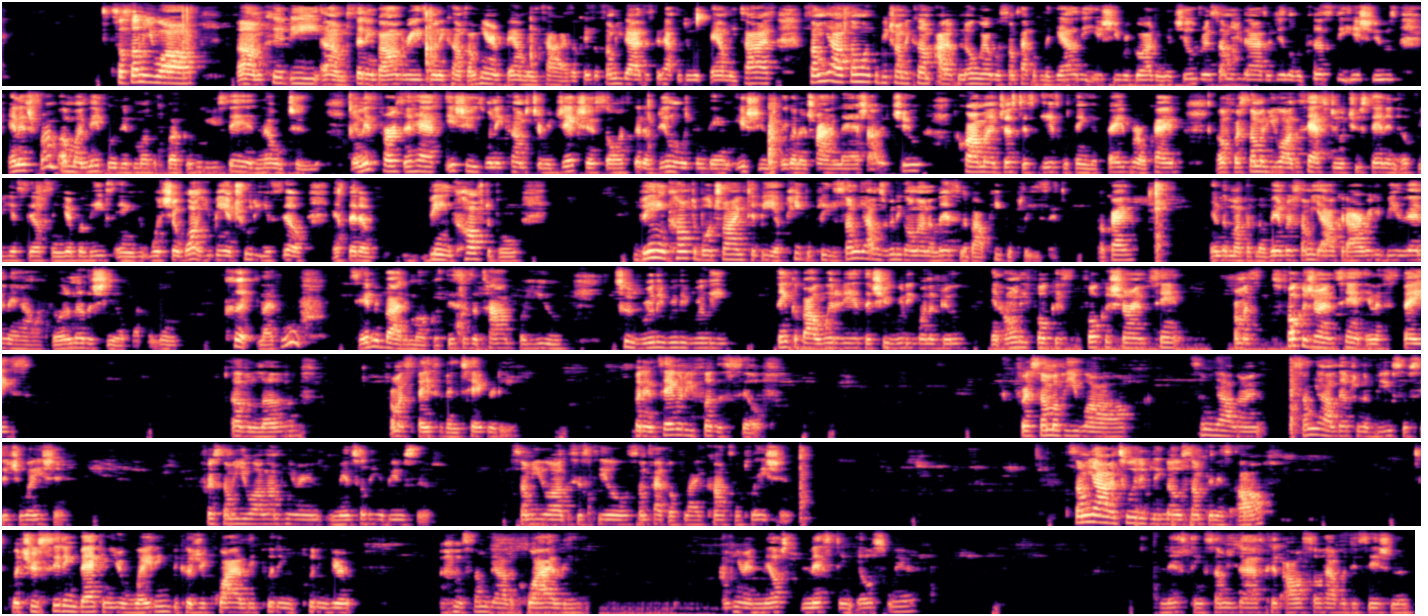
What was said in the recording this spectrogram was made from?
So some of you all um, could be um, setting boundaries when it comes. I'm hearing family ties. Okay, so some of you guys this could have to do with family ties. Some y'all, someone could be trying to come out of nowhere with some type of legality issue regarding your children. Some of you guys are dealing with custody issues, and it's from a manipulative motherfucker who you said no to. And this person has issues when it comes to rejection. So instead of dealing with them damn issues, they're gonna try and lash out at you. Karma and justice is within your favor. Okay. Uh, for some of you all, this has to do with you standing up for yourselves and your beliefs and what you want. You being true to yourself instead of being comfortable being comfortable trying to be a people pleaser. Some y'all is really gonna learn a lesson about people pleasing. Okay? In the month of November. Some y'all could already be there now. I felt another shield, like a little cut, like oof. Tell me it, Mocha. This is a time for you to really, really, really think about what it is that you really want to do and only focus focus your intent from a focus your intent in a space of love, from a space of integrity but integrity for the self. For some of you all, some y'all are in, some y'all left an abusive situation. For some of you all, I'm hearing mentally abusive. Some of you all, this is still some type of like contemplation. Some y'all intuitively know something is off, but you're sitting back and you're waiting because you're quietly putting putting your some y'all are quietly I'm hearing nesting elsewhere. Nesting. Some of you guys could also have a decision.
